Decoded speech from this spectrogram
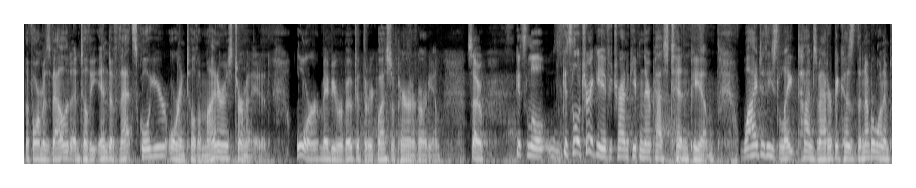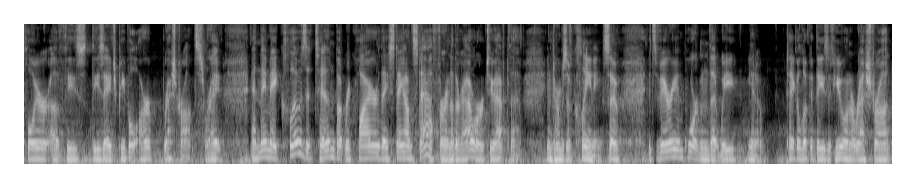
The form is valid until the end of that school year or until the minor is terminated, or may be revoked at the request of parent or guardian. So gets a little gets a little tricky if you're trying to keep them there past 10 p.m. Why do these late times matter? Because the number one employer of these these age people are restaurants, right? And they may close at 10, but require they stay on staff for another hour or two after that in terms of cleaning. So it's very important that we, you know, take a look at these. If you own a restaurant,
